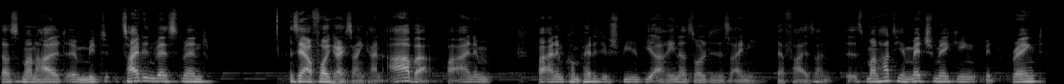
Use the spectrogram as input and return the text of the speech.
dass man halt äh, mit Zeitinvestment sehr erfolgreich sein kann. Aber bei einem bei einem Competitive-Spiel wie Arena sollte das eigentlich nicht der Fall sein. Man hat hier Matchmaking mit Ranked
